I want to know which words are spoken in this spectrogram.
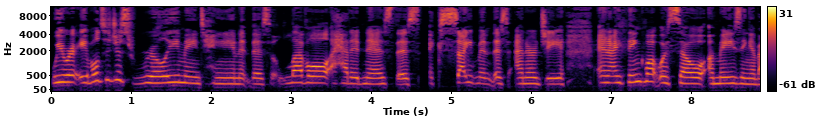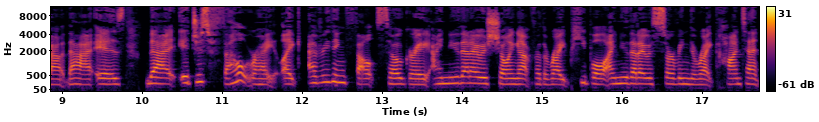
we were able to just really maintain this level headedness, this excitement, this energy. And I think what was so amazing about that is that it just felt right. Like everything felt so great. I knew that I was showing up for the right people. I knew that I was serving the right content.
